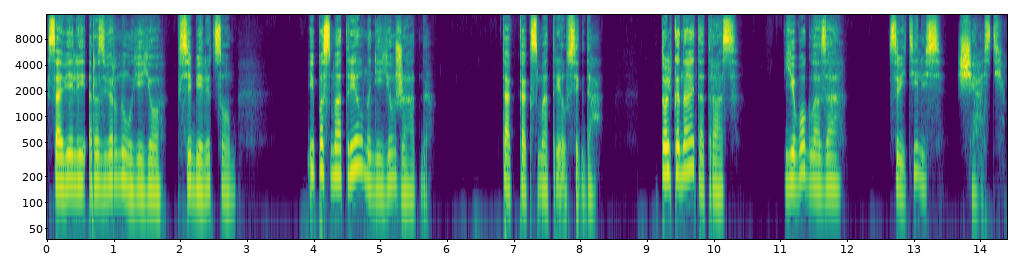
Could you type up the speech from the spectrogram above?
Савелий развернул ее к себе лицом и посмотрел на нее жадно, так как смотрел всегда. Только на этот раз его глаза светились счастьем.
